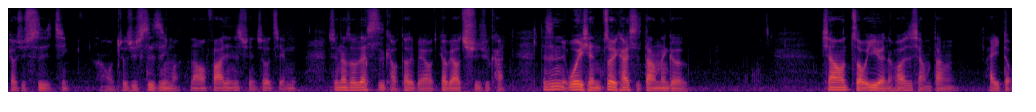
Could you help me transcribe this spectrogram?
要去试镜，然后就去试镜嘛，然后发现是选秀节目。所以那时候在思考，到底不要要不要去去看。但是我以前最开始当那个想要走艺人的话，是想当 idol，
